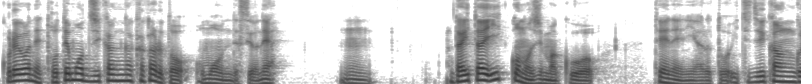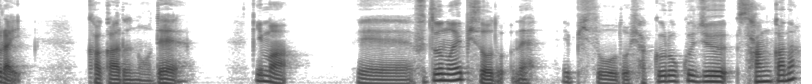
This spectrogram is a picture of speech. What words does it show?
これはねとても時間がかかると思うんですよね。うん。だいたい1個の字幕を丁寧にやると1時間ぐらいかかるので今、えー、普通のエピソードねエピソード163かな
